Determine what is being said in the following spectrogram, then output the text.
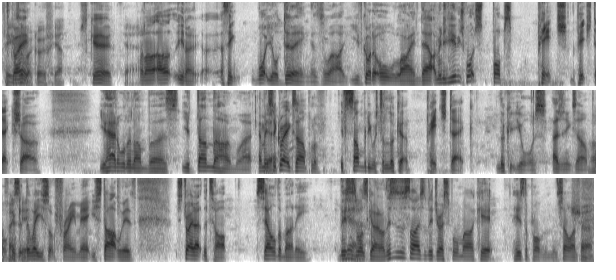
phase Great. of our growth. Yeah. It's good. Yeah. And I, I, you know, I think what you're doing as well, you've got it all lined out. I mean, if you've watched Bob's pitch, the pitch deck show, you had all the numbers, you'd done the homework. I mean, it's a great example of if somebody was to look at a pitch deck, look at yours as an example, because the way you sort of frame it, you start with straight at the top, sell the money. This is what's going on. This is the size of the addressable market. Here's the problem, and so on. Sure.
